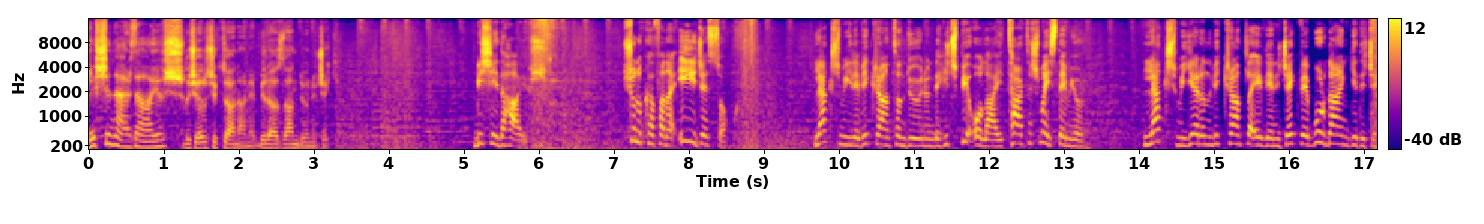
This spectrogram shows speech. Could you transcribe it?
Rishi nerede Ayuş? Dışarı çıktı anneanne. Birazdan dönecek. Bir şey daha Ayuş. Şunu kafana iyice sok. Lakshmi ile Vikrant'ın düğününde hiçbir olay, tartışma istemiyorum. Lakshmi yarın Vikrant'la evlenecek ve buradan gidecek.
